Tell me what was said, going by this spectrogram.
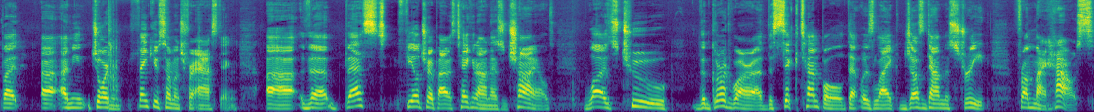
But uh, I mean, Jordan, thank you so much for asking. Uh, the best field trip I was taken on as a child was to the Gurdwara, the Sikh temple that was like just down the street from my house.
